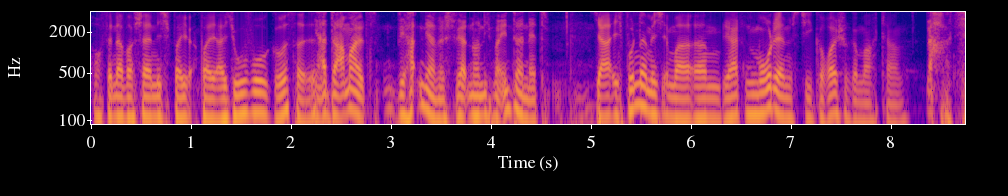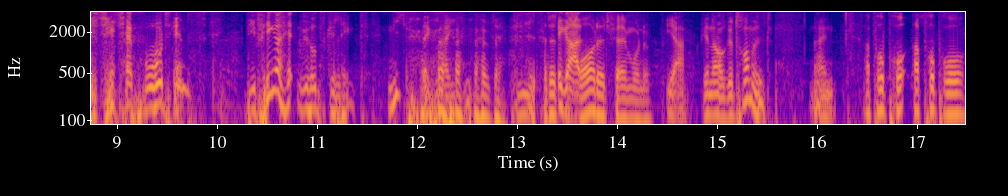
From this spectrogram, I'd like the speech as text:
Auch wenn er wahrscheinlich bei, bei Ajuvo größer ist. Ja, damals. Wir hatten ja nichts. Wir hatten noch nicht mal Internet. Ja, ich wundere mich immer. Ähm, Wir hatten Modems, die Geräusche gemacht haben. Ach, der Modems. Die Finger hätten wir uns geleckt. Nichts dergleichen. hättet Egal. gemordet für einen Monat. ja, genau, getrommelt. Nein. Apropos, apropos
